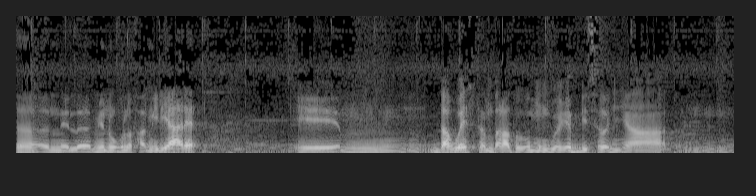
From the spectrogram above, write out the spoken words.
eh, nel mio nucleo familiare e mh, da questo ho imparato comunque che bisogna mh,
